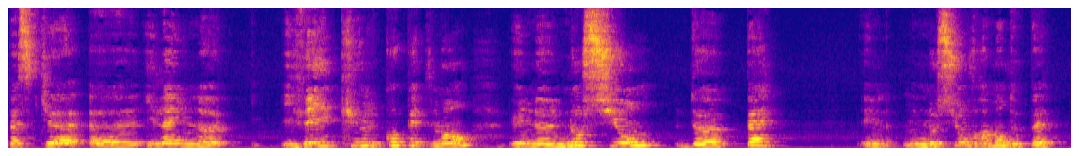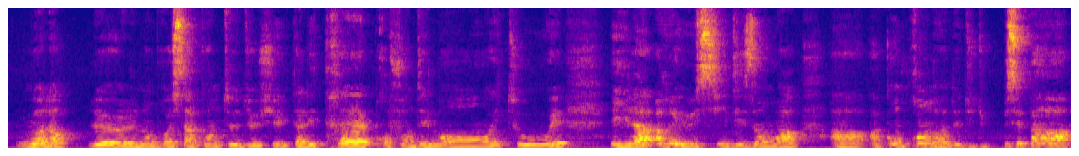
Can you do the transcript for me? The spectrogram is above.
parce que euh, il a une, il véhicule complètement une notion de paix, une, notion vraiment de paix. Voilà, le, nombre 52, il est allé très profondément et tout, et, il a réussi, disons, à, à, comprendre, c'est pas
